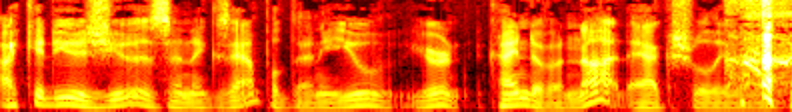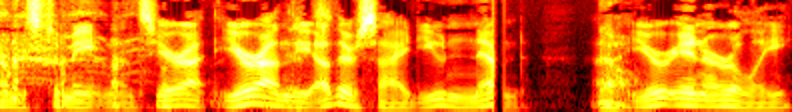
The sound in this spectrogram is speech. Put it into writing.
I could use you as an example, Denny. You you're kind of a nut actually when it comes to maintenance. You're on, you're on the other side. You never. Uh, No. You're in early,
